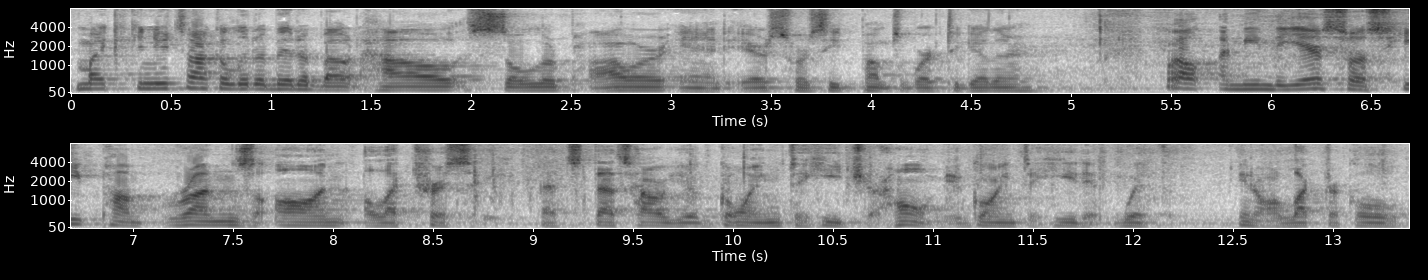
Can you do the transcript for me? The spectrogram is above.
Mike, can you talk a little bit about how solar power and air source heat pumps work together? Well, I mean, the air source heat pump runs on electricity. That's, that's how you're going to heat your home. You're going to heat it with, you know, electrical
